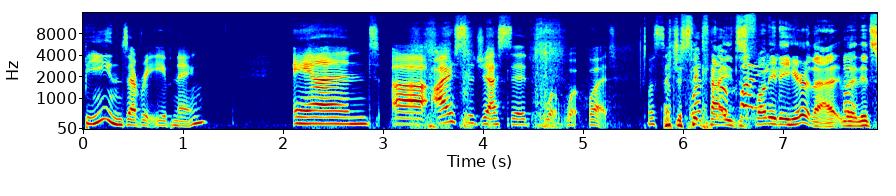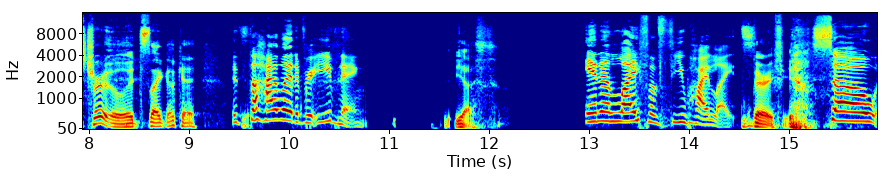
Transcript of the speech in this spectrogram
beans every evening, and uh, I suggested what what what. What's so, I just think so that it's funny to hear that, but it's true. It's like, okay, It's the highlight of your evening yes, in a life of few highlights. very few. So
